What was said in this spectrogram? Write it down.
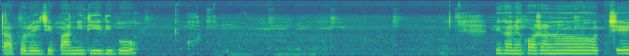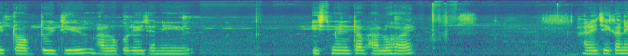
তারপরে এই যে পানি দিয়ে দিব। এখানে কষানো হচ্ছে টক দই দিয়ে, ভালো করে জানি স্মেলটা ভালো হয়। আর এই যেখানে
